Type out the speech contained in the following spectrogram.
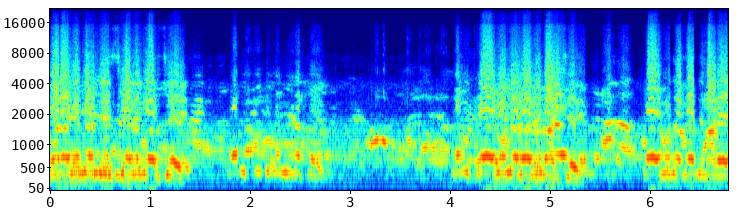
মারা গেছে গাড়ি কে মতো কে মতো গাড়ি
